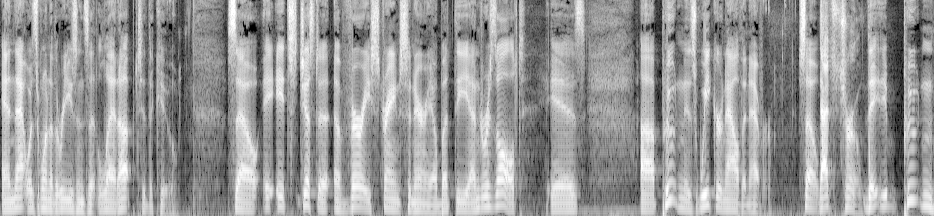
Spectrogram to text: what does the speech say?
and that was one of the reasons that led up to the coup. So it's just a, a very strange scenario, but the end result is uh, Putin is weaker now than ever. So That's true. they, Putin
